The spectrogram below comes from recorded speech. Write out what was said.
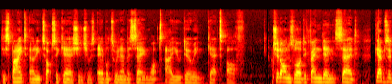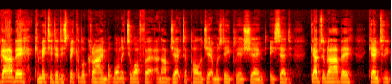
Despite her intoxication, she was able to remember saying, What are you doing? Get off. Richard Onslow, defending, said, Gebrzgabhi committed a despicable crime but wanted to offer an abject apology and was deeply ashamed. He said, Gebrzgabhi came to the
